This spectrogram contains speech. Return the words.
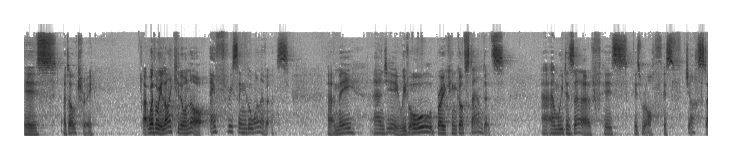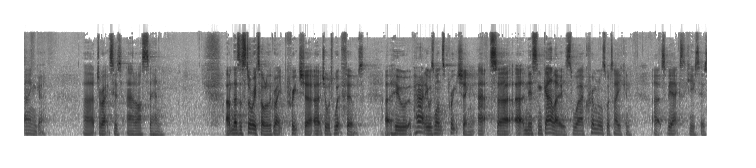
is adultery. Uh, whether we like it or not, every single one of us, uh, me and you, we've all broken God's standards. Uh, and we deserve his, his wrath, his just anger uh, directed at our sin. Um, there's a story told of the great preacher uh, George Whitefield, uh, who apparently was once preaching at, uh, uh, near some gallows where criminals were taken uh, to be executed.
